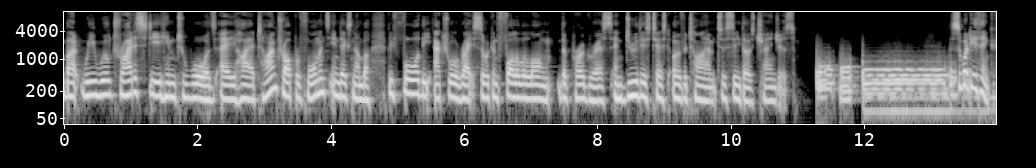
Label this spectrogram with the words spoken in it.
But we will try to steer him towards a higher time trial performance index number before the actual race so we can follow along the progress and do this test over time to see those changes. So, what do you think?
